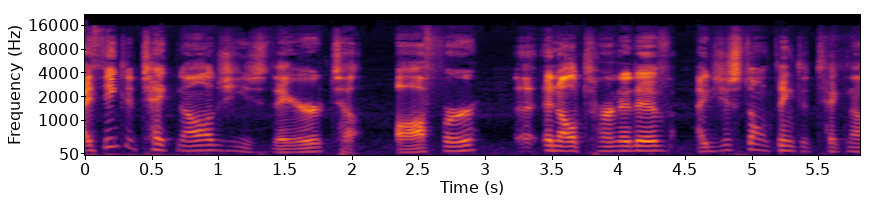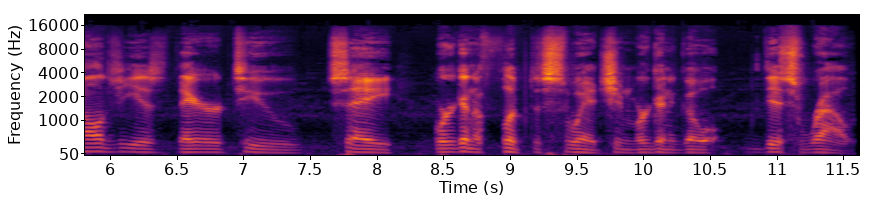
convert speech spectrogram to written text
I think the technology is there to offer a- an alternative. I just don't think the technology is there to say, we're going to flip the switch and we're going to go this route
